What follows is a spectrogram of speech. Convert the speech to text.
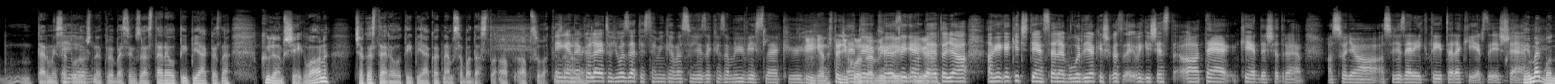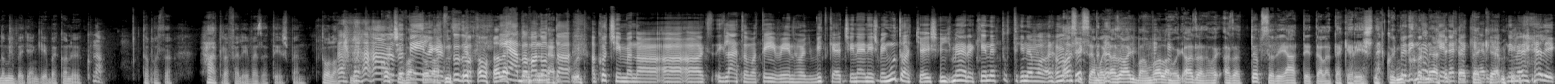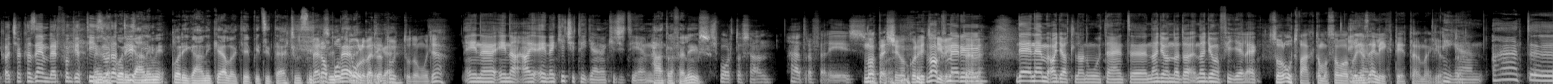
természettudós Igen. nőkről beszélünk. Szóval a sztereotípiák, aznál különbség van, csak a sztereotípiákat nem szabad azt ab- abszolutizálni. Igen, akkor lehet, hogy hozzáteszem inkább azt, hogy ezekhez a művészlelkű Igen, ezt tegyük hozzá nőkhöz, mindig. igen, igen, tehát hogy a, akik egy kicsit ilyen szelebúrdiak, és akkor az, mégis ezt a te kérdésedre, az, hogy, a, az, hogy az elégtételek érzése. Én megmondom, miben gyengébbek a nők. Na. Tapasztal. Hátrafelé vezetésben. Tolatni. Hát, de tényleg ezt tudom. Hiába van ott a, a kocsimban, a, a, a, látom a tévén, hogy mit kell csinálni, és még mutatja is, hogy merre kéne tudni, nem arra. Azt hiszem, hogy az agyban valahogy az a, hogy az a többszöri áttétel a tekerésnek, hogy Pedig mikor nem kéne kell tekergetni, tekerni. mert elég, ha csak az ember fogja 10 Meg de óra korrigálni, korrigálni kell, hogy egy picit elcsúszik. De merre jól vezet, úgy tudom, ugye? Én, én, én egy kicsit igen, egy kicsit ilyen... Hátrafelé is? Sportosan, hátrafelé is. Na tessék, akkor egy Vakmerő, kivétel. de nem agyatlanul, tehát nagyon, nagyon figyelek. Szóval ott vágtam a szabad, hogy az elégtétel megjött. Igen, hát ö,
